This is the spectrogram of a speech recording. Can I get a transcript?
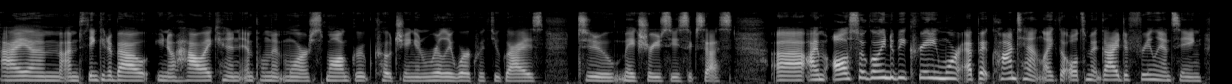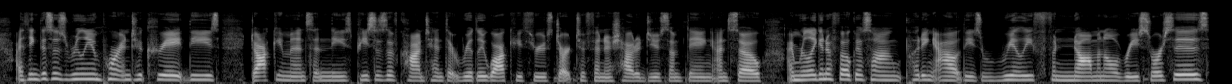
I am I'm thinking about, you know, how I can implement more small group coaching and really work with you guys to make sure you see success. Uh, I'm also going to be creating more epic content like the ultimate guide to freelancing. I think this is really important to create these documents and these pieces of content that really walk you through start to finish how to do something. And so I'm really going to focus on putting out these really phenomenal resources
